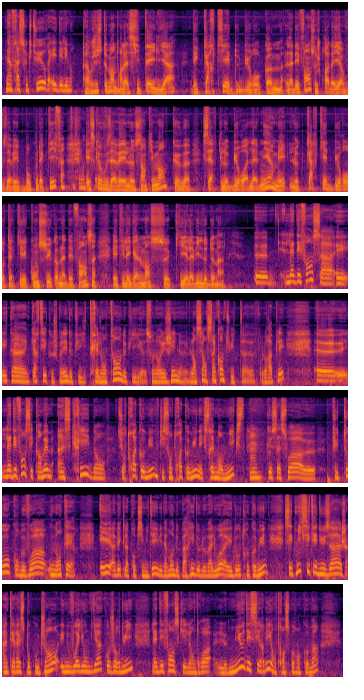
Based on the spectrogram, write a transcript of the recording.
d'infrastructures et d'éléments. Alors justement, dans la cité, il y a des quartiers de bureaux comme la Défense, où je crois d'ailleurs vous avez beaucoup d'actifs. Est-ce que vous avez le sentiment que, euh, certes, le bureau a de l'avenir, mais le quartier de bureau tel qu'il est conçu comme la Défense est-il également ce qui est la ville de demain? Euh, la Défense est, un quartier que je connais depuis très longtemps, depuis euh, son origine, lancé en 58, faut le rappeler. la Défense est quand même inscrit dans sur trois communes qui sont trois communes extrêmement mixtes, mmh. que ça soit euh, Puteaux, Courbevoie ou Nanterre. Et avec la proximité évidemment de Paris, de Levallois et d'autres communes. Cette mixité d'usage intéresse beaucoup de gens et nous voyons bien qu'aujourd'hui, la Défense, qui est l'endroit le mieux desservi en transport en commun,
